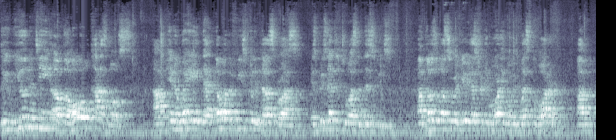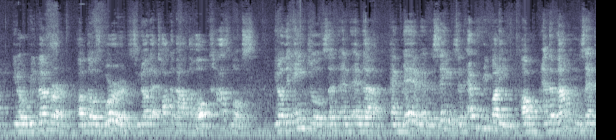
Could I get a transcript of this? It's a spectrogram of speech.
the unity of the whole cosmos uh, in a way that no other feast really does for us is presented to us in this feast. Um, those of us who were here yesterday morning when we blessed the water, um, you know, remember of those words, you know, that talk about the whole cosmos, you know, the angels and and and uh, and men and the saints and everybody, um, and the mountains and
